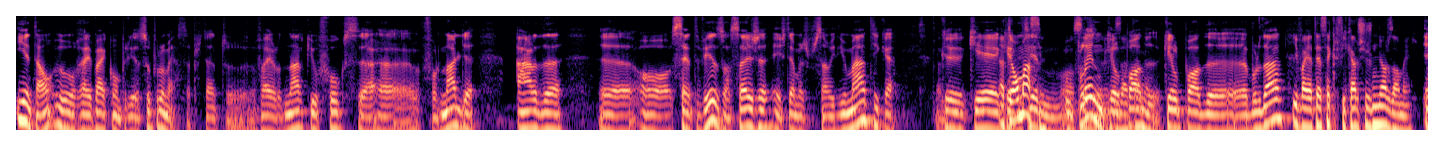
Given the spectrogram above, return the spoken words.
E então o rei vai cumprir a sua promessa. Portanto, vai ordenar que o fogo, se, a fornalha, arda eh, ou sete vezes, ou seja, isto é uma expressão idiomática, que, que é Até ao dizer, máximo, o pleno seja, que, ele pode, que ele pode abordar. E vai até sacrificar os seus melhores homens. É,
